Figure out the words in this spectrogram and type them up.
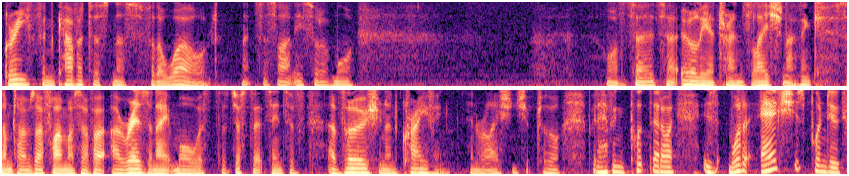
grief and covetousness for the world, that's a slightly sort of more well, it's, a, it's an earlier translation. I think sometimes I find myself, I, I, resonate more with just that sense of aversion and craving in relationship to the world. But having put that away, is what it actually is pointing to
